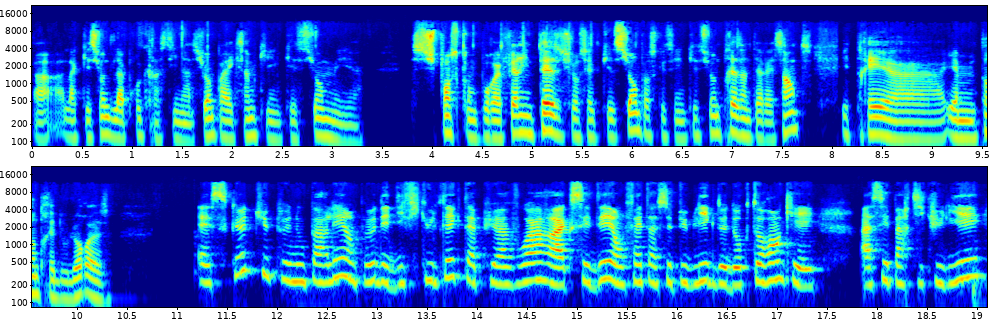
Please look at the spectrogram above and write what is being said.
la question de la procrastination, par exemple, qui est une question, mais je pense qu'on pourrait faire une thèse sur cette question parce que c'est une question très intéressante et, très, et en même temps très douloureuse. Est-ce que tu peux nous parler un peu des difficultés que tu as pu avoir à accéder en fait à ce public de doctorants qui est assez particulier?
